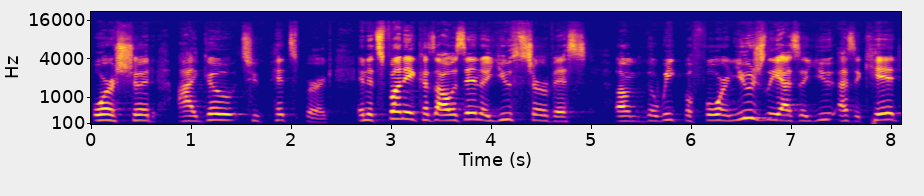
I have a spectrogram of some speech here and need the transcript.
or should I go to Pittsburgh? And it's funny because I was in a youth service um, the week before, and usually as a, as a kid,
